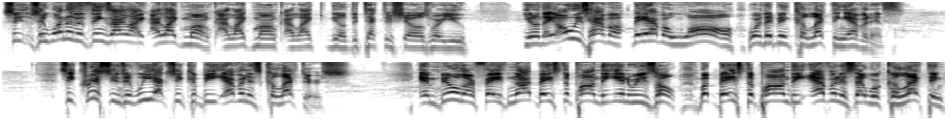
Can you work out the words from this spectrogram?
See, see, one of the things I like, I like Monk. I like Monk. I like you know detective shows where you, you know, they always have a they have a wall where they've been collecting evidence. See, Christians, if we actually could be evidence collectors, and build our faith not based upon the end result, but based upon the evidence that we're collecting,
